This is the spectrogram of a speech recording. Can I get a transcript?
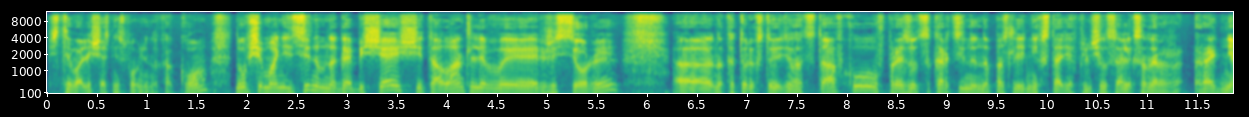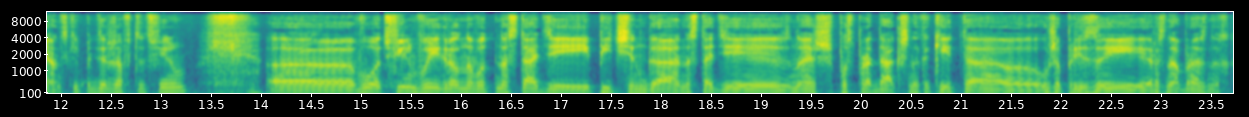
фестивале, сейчас не вспомню на каком. Ну, в общем, они действительно многообещающие, талантливые режиссеры, э, на которых стоит делать ставку. В производство картины на последних стадиях включился Александр Роднянский, поддержав этот фильм. Э, Вот, фильм выиграл на, вот, на стадии питчинга, на стадии, знаешь, постпродакшна, какие-то э, уже призы разнообразных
